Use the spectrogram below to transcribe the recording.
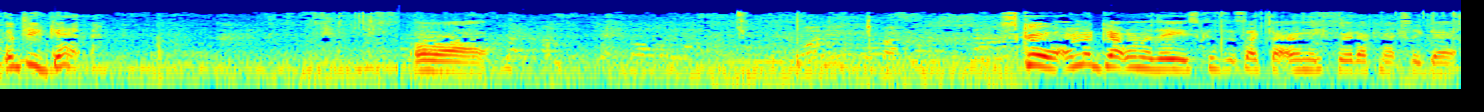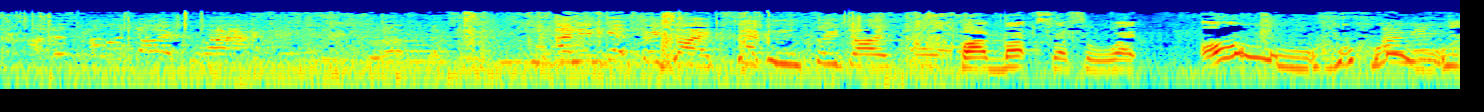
What'd you get? Alright. Screw it, I'm gonna get one of these because it's like the only food I can actually get. I just color dye black. I need to get food dye because I can food dye color. Five bucks, that's the white. Oh!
